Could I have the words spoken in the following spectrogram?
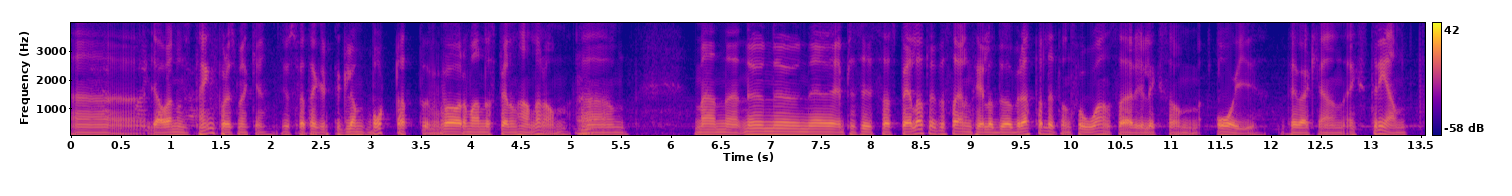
Eh, jag har nog inte tänkt på det så mycket. Just för att jag glömt bort att vad de andra spelen handlar om. Eh, men nu, nu när jag precis har spelat lite Silent Hill och du har berättat lite om tvåan så är det ju liksom oj, det är verkligen extremt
